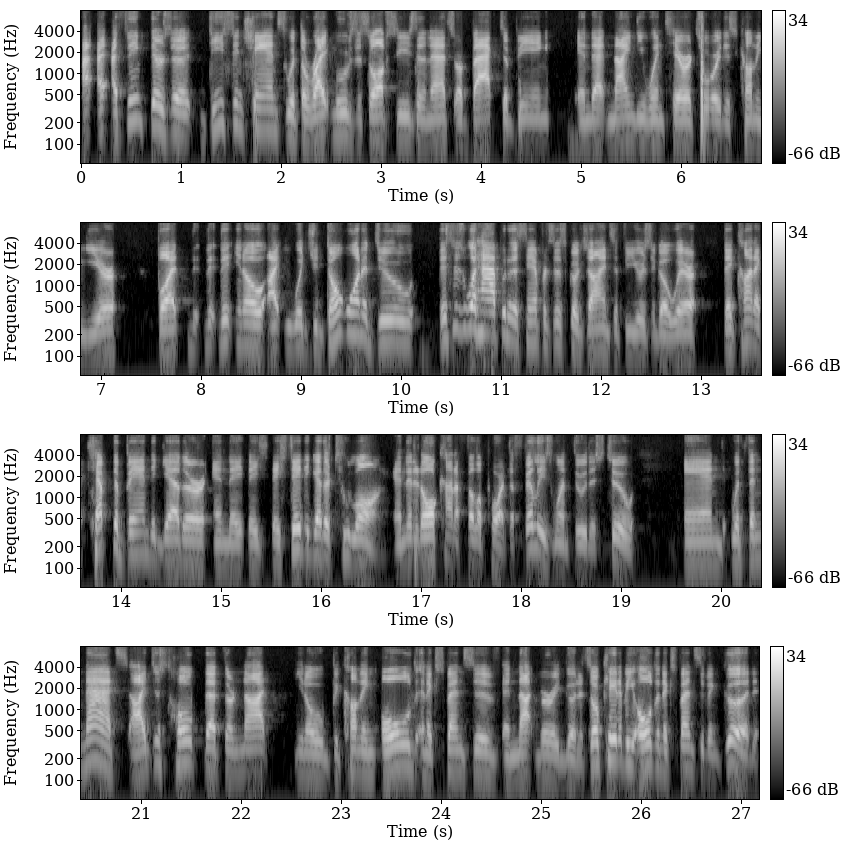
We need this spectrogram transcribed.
I, I think there's a decent chance with the right moves this offseason, and that's are back to being in that 90 win territory this coming year. But th- th- you know, I, what you don't want to do. This is what happened to the San Francisco Giants a few years ago, where they kind of kept the band together and they, they they stayed together too long, and then it all kind of fell apart. The Phillies went through this too, and with the Nats, I just hope that they're not you know becoming old and expensive and not very good. It's okay to be old and expensive and good.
